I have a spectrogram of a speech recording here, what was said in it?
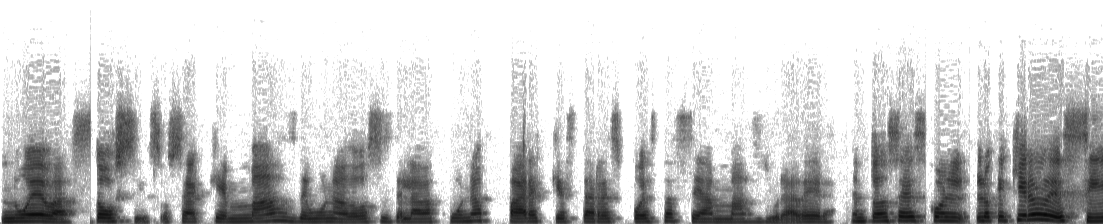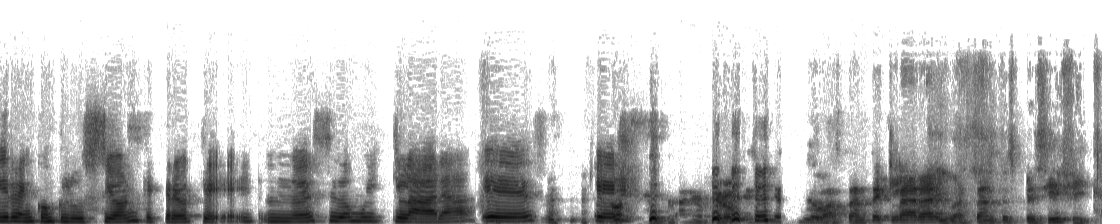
nuevas dosis, o sea que más de una dosis de la vacuna para que esta respuesta sea más duradera. Entonces, con lo que quiero decir en conclusión, que creo que no he sido muy clara, es que... creo que sí ha sido bastante clara y bastante específica.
